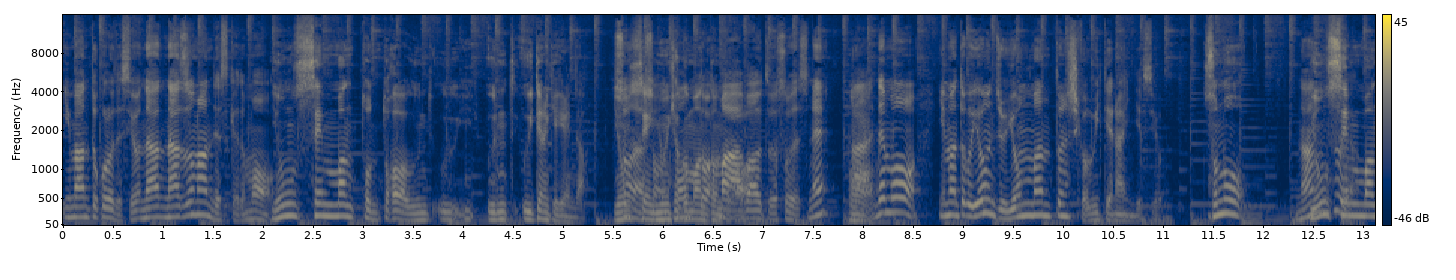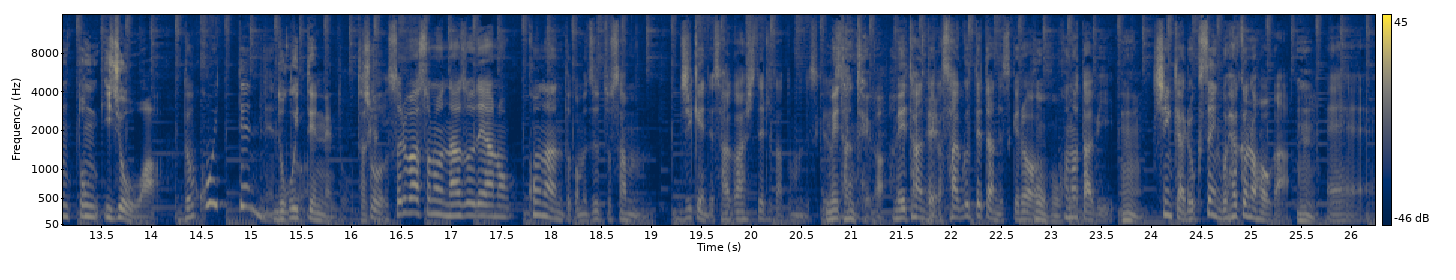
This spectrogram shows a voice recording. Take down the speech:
今のところですよ。な謎なんですけども。4000万トンとかはうう浮いてなきゃいけないんだ4400万トンとかまあアバウトそうですね、うんはい、でも今のところ44万トンしか浮いてないんですよその4000万トン以上はどこ行ってんねんどこ行ってんねんと確かにそうそれはその謎であのコナンとかもずっとさ事件で探してたと思うんですけど名探偵が名探偵が探ってたんですけど、ほうほうほうこの度うん深海6500の方が、うんえ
